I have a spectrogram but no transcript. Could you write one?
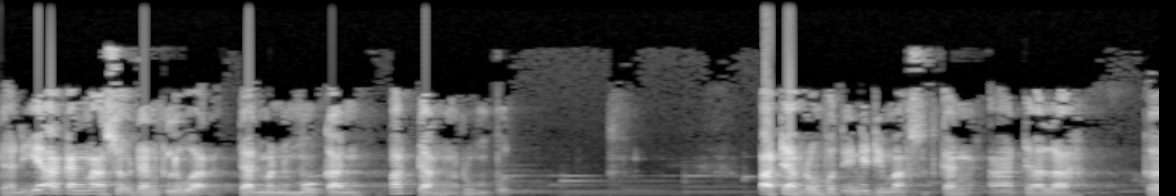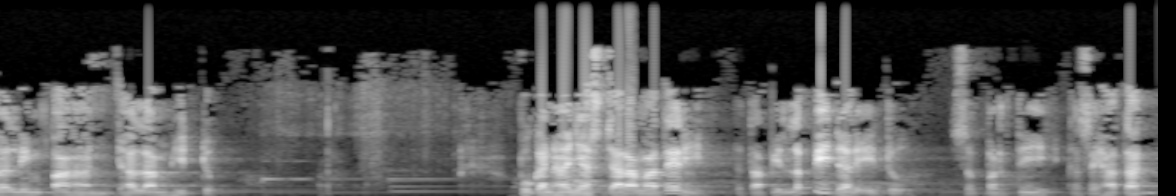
dan ia akan masuk dan keluar dan menemukan padang rumput. Padang rumput ini dimaksudkan adalah kelimpahan dalam hidup. Bukan hanya secara materi, tetapi lebih dari itu, seperti kesehatan,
